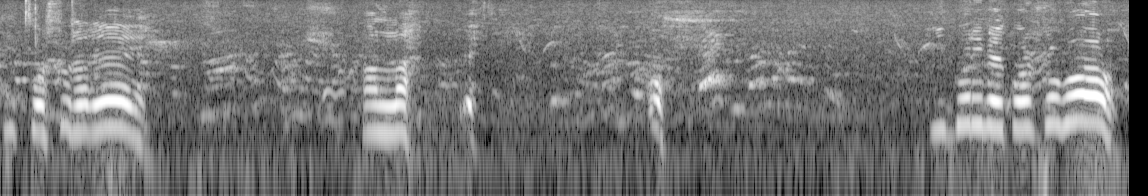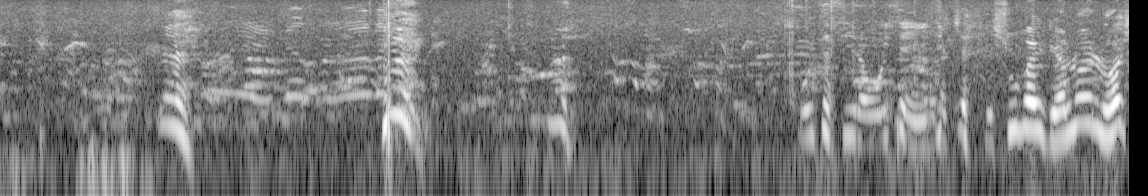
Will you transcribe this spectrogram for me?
কি কষ্ট রে আল্লাহ। কি করিবে কষ্ট গো? ওইটা সিরা ওইটা সুবাই গেল লস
